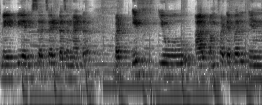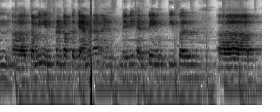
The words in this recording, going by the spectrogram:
may it be a researcher, it doesn't matter. But if you are comfortable in uh, coming in front of the camera and maybe helping people uh,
